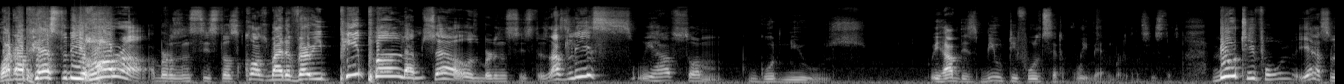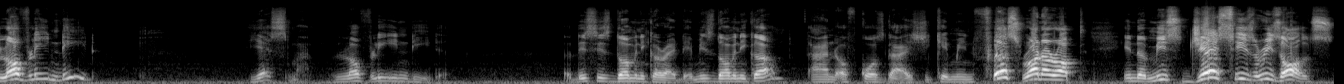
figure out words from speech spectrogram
what appears to be horror, brothers and sisters, caused by the very people themselves, brothers and sisters, at least we have some good news. We have this beautiful set of women, brothers and sisters. Beautiful, yes, lovely indeed. Yes, man, lovely indeed. This is Dominica right there. Miss Dominica. And of course, guys, she came in first runner up in the Miss JC's results.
